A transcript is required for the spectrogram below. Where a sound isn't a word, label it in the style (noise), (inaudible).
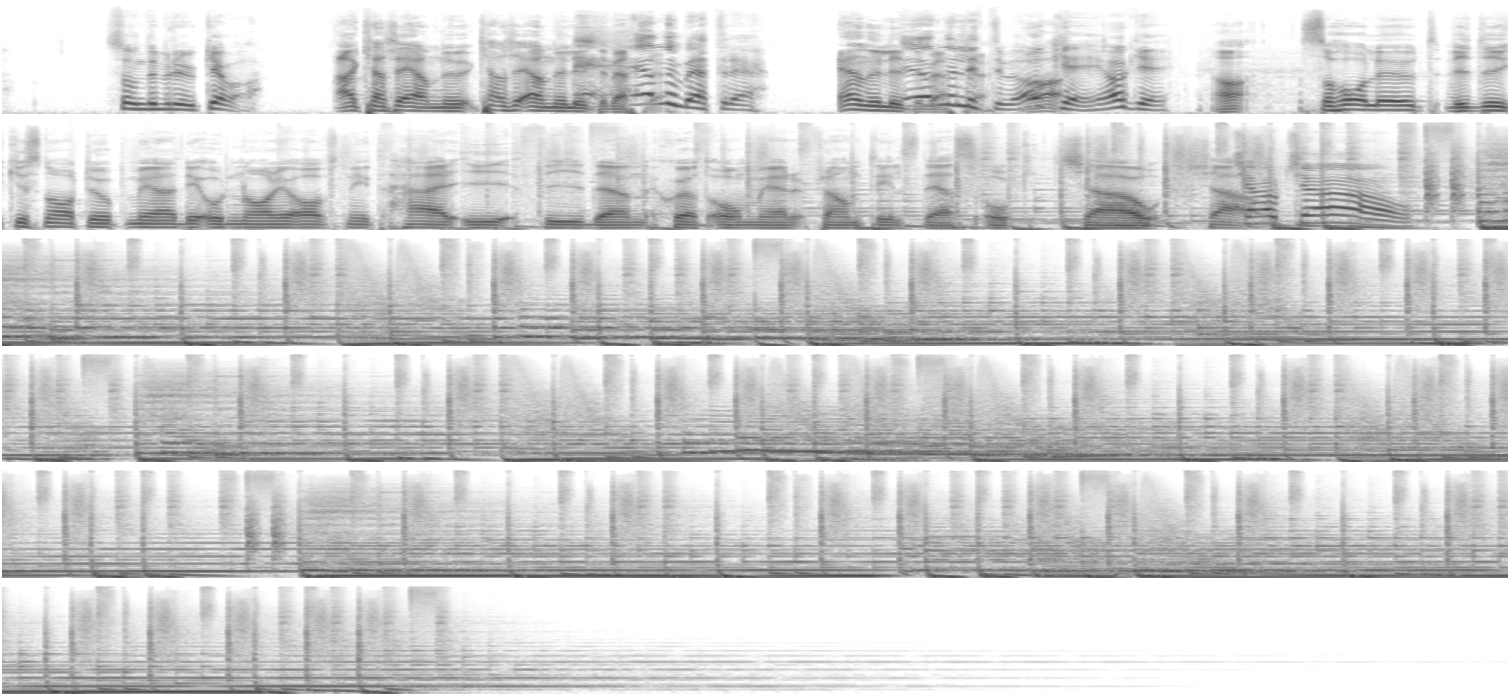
som det brukar vara. Ja, kanske ännu, kanske ännu lite bättre. Ännu bättre! Ännu lite Ännu bättre. bättre, Ja. okej, okej. Ja, så håll ut, vi dyker snart upp med det ordinarie avsnitt här i feeden. Sköt om er fram tills dess och ciao, ciao! Ciao, ciao!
